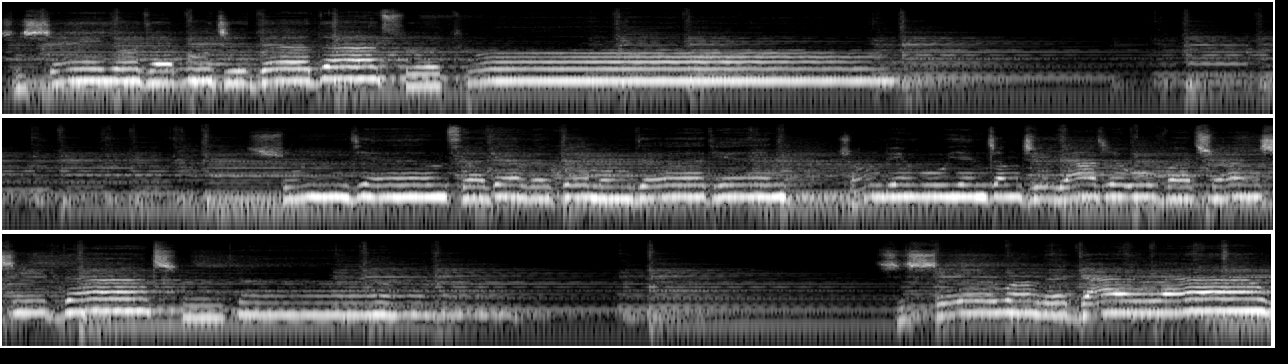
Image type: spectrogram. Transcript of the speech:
是谁又在不值得的蹉跎？瞬间踩干了灰蒙的天，窗边乌烟瘴气压着无法喘息的城灯。是谁忘了带来问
